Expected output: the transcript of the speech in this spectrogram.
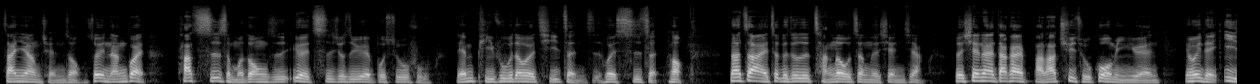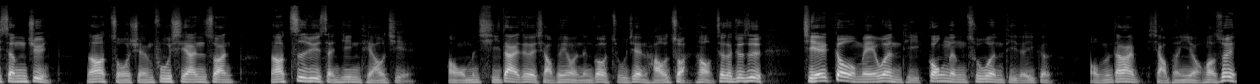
三样全中，所以难怪他吃什么东西越吃就是越不舒服，连皮肤都会起疹子，会湿疹哈。那再来这个就是肠漏症的现象，所以现在大概把它去除过敏原，用一点益生菌，然后左旋麸酰氨酸，然后自律神经调节。”好，我们期待这个小朋友能够逐渐好转。哈，这个就是结构没问题、功能出问题的一个我们大概小朋友。哈，所以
